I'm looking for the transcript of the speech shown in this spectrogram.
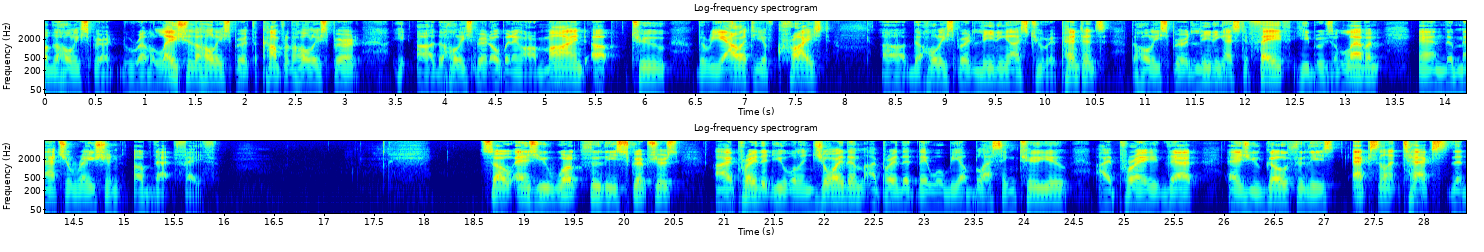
of the Holy Spirit, the revelation of the Holy Spirit, the comfort of the Holy Spirit, uh, the Holy Spirit opening our mind up to the reality of Christ, uh, the Holy Spirit leading us to repentance, the Holy Spirit leading us to faith, Hebrews 11, and the maturation of that faith. So, as you work through these scriptures, I pray that you will enjoy them. I pray that they will be a blessing to you. I pray that as you go through these excellent texts that,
